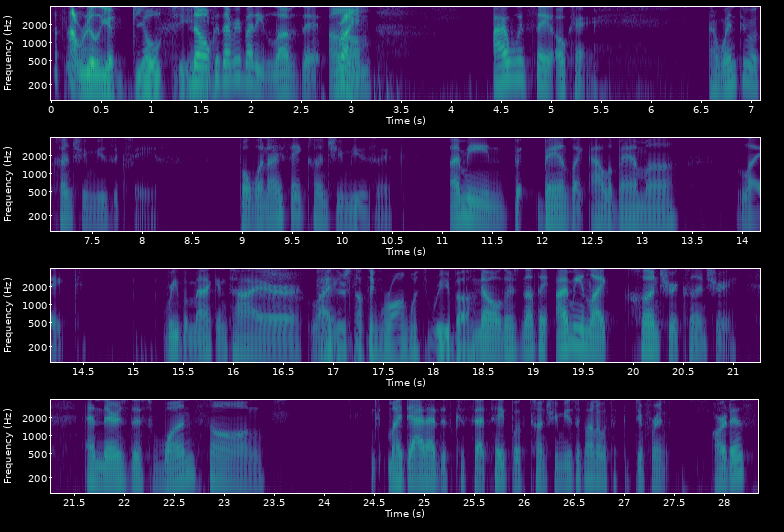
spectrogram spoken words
That's not really a guilty. No, because everybody loves it. Um, Right. I would say okay. I went through a country music phase, but when I say country music, I mean b- bands like Alabama, like Reba McEntire, Okay, like there's nothing wrong with Reba. no, there's nothing. I mean, like country, country. And there's this one song. My dad had this cassette tape with country music on it. It was like a different artist.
